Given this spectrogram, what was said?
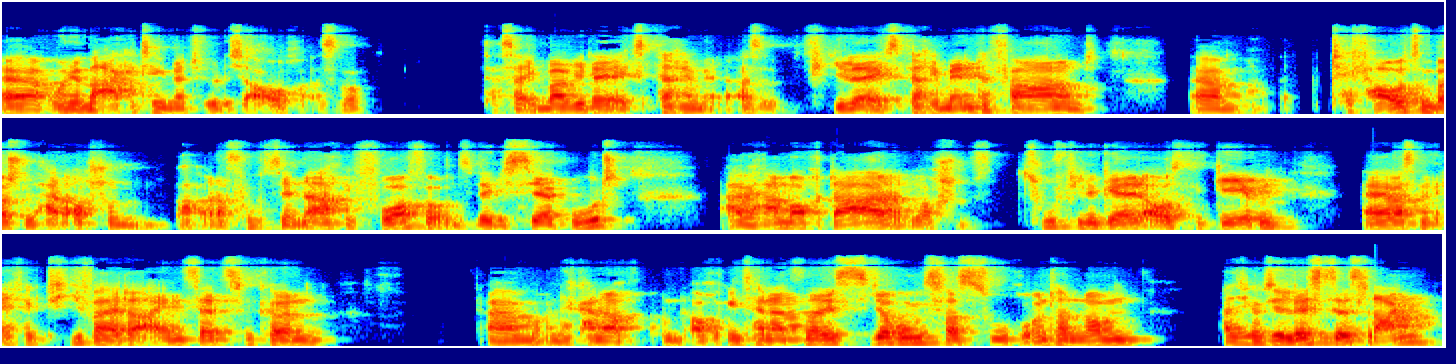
Äh, und im Marketing natürlich auch. Also, dass er immer wieder Experiment, also viele Experimente fahren und ähm, TV zum Beispiel hat auch schon oder funktioniert nach wie vor für uns wirklich sehr gut. Aber wir haben auch da noch schon zu viel Geld ausgegeben, äh, was man effektiver hätte einsetzen können. Ähm, und er kann auch, und auch Internationalisierungsversuche unternommen. Also ich glaube, die Liste ist lang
